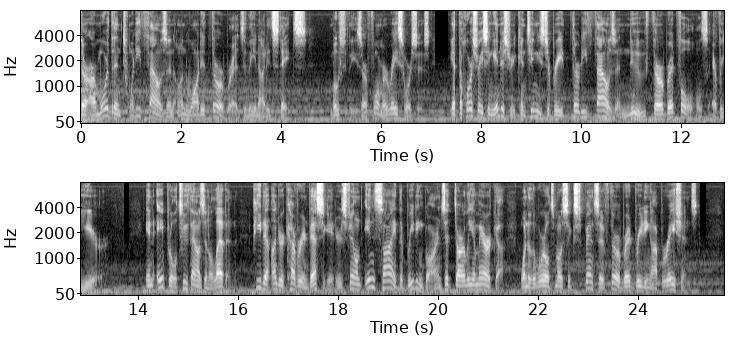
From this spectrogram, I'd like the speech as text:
There are more than 20,000 unwanted thoroughbreds in the United States. Most of these are former racehorses. Yet the horse racing industry continues to breed 30,000 new thoroughbred foals every year. In April 2011, PETA undercover investigators filmed inside the breeding barns at Darley America, one of the world's most expensive thoroughbred breeding operations.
